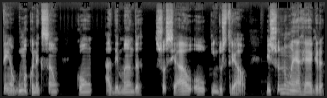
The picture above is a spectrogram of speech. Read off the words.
têm alguma conexão com a demanda social ou industrial. Isso não é a regra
